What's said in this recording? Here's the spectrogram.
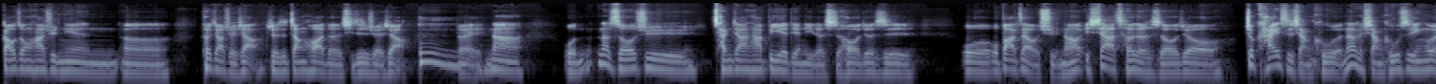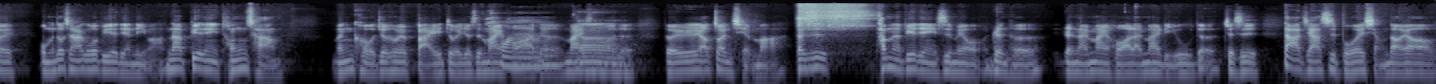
高中他去念呃特教学校，就是彰化的启智学校。嗯，对。那我那时候去参加他毕业典礼的时候，就是我我爸载我去，然后一下车的时候就就开始想哭了。那个想哭是因为我们都参加过毕业典礼嘛，那毕业典礼通常门口就会摆一堆就是卖花的、花卖什么的。嗯对，因为要赚钱嘛。但是他们的毕业典礼是没有任何人来卖花、来卖礼物的，就是大家是不会想到要，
